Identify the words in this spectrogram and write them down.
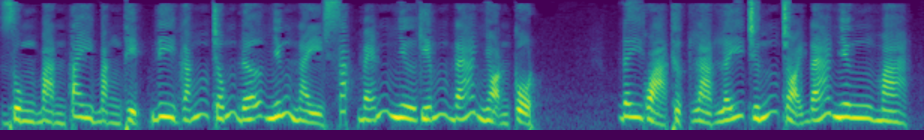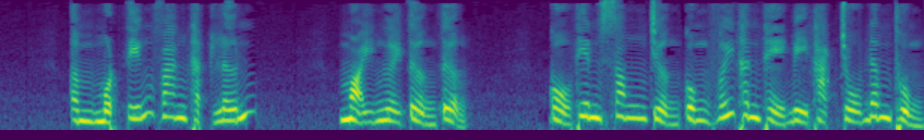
Dùng bàn tay bằng thịt đi gắng chống đỡ những này sắc bén như kiếm đá nhọn cột. Đây quả thực là lấy trứng trọi đá nhưng mà. ầm một tiếng vang thật lớn. Mọi người tưởng tượng. Cổ thiên song trưởng cùng với thân thể bị thạch trụ đâm thủng.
